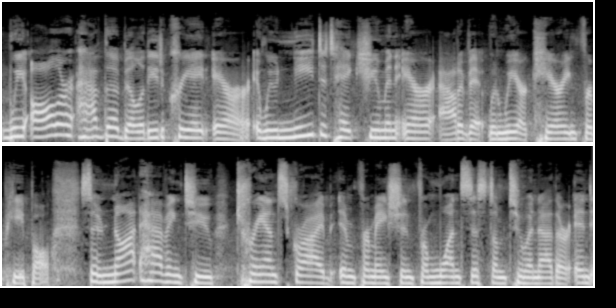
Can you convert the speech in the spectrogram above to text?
we all are, have the ability to create error and we need to take human error out of it when we are caring for people. So not having to transcribe information from one system to another and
